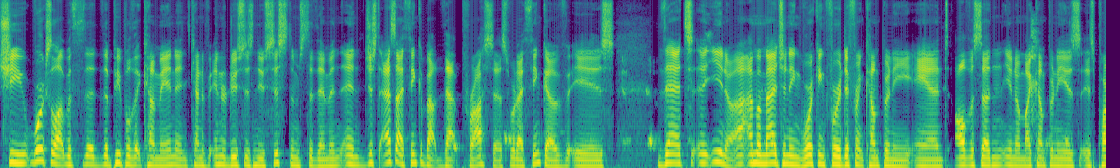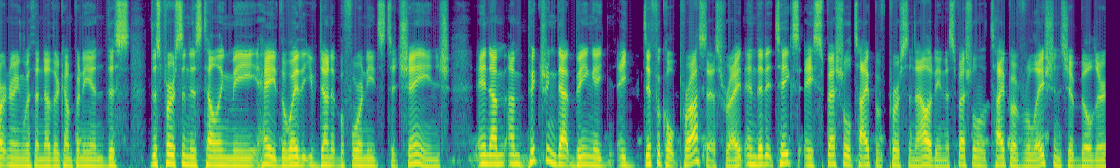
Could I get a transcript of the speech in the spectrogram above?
she works a lot with the, the people that come in and kind of introduces new systems to them, and and just as I think about that process, what I think of is that uh, you know I, am imagining working for a different company and all of a sudden you know my company is is partnering with another company and this this person is telling me hey the way that you've done it before needs to change. And i'm i'm picturing that being a, a difficult process right? And that it takes a special type of personality and a special type of relationship builder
